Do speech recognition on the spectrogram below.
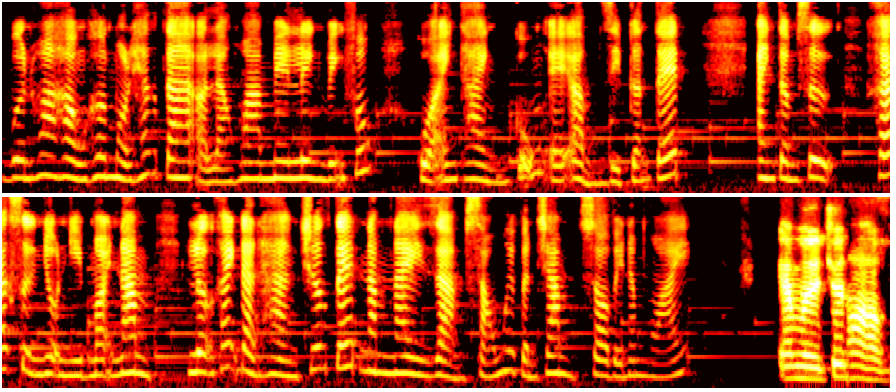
Vườn hoa hồng hơn 1 hecta ở làng hoa Mê Linh, Vĩnh Phúc của anh Thành cũng ế ẩm dịp cận Tết. Anh tâm sự, khác sự nhộn nhịp mọi năm, lượng khách đặt hàng trước Tết năm nay giảm 60% so với năm ngoái. em về chuyên hoa hồng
